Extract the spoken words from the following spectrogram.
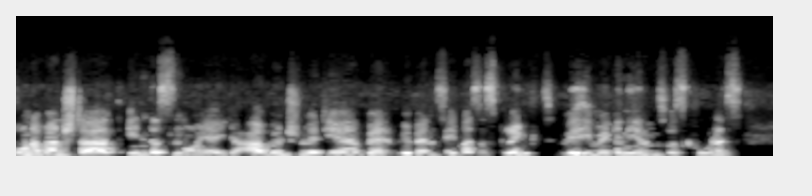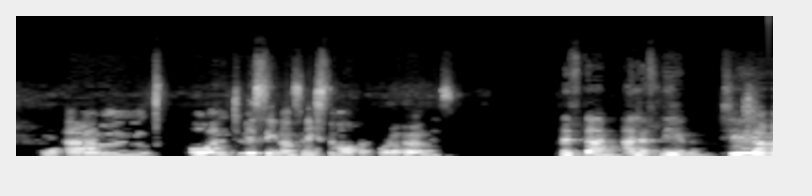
wunderbaren Start in das neue Jahr wünschen wir dir. Wir werden sehen, was es bringt. Wir imaginieren uns was Cooles. Ja. Ähm, und wir sehen uns nächste Woche oder hören uns. Bis dann. Alles Liebe. Tschüss. Ciao.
